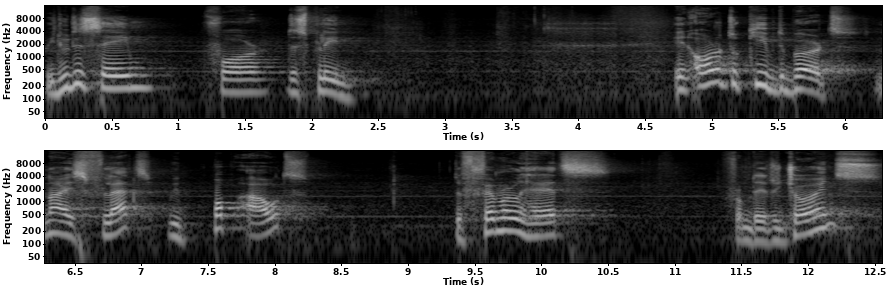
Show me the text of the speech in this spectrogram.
We do the same for the spleen. In order to keep the bird nice flat, we pop out the femoral heads from the joints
